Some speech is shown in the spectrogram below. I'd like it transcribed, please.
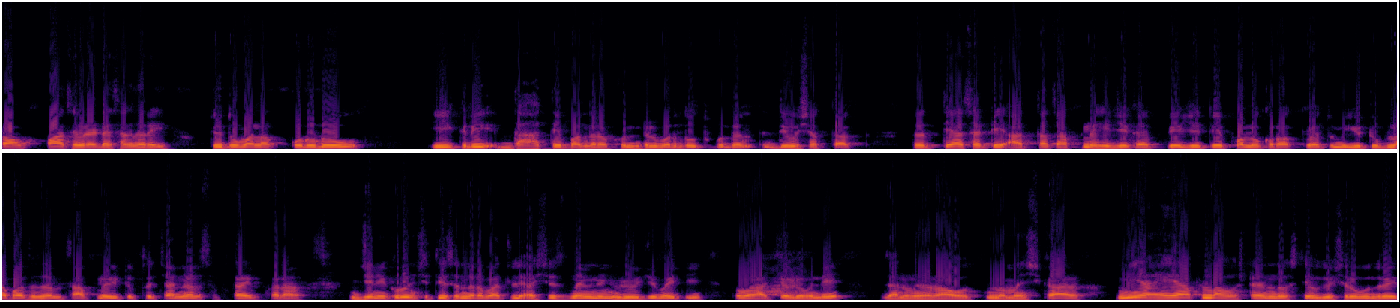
टॉप पाच व्हरायट्या सांगणार आहे. ते तुम्हाला कोरडोहू एकरी दहा ते पंधरा क्विंटल पर्यंत उत्पादन देऊ शकतात. तर त्यासाठी आताच आपलं हे जे काय पेज आहे ते फॉलो करा किंवा तुम्ही युट्यूबला पाहत असाल तर आपलं युट्यूबचं चॅनल सबस्क्राईब करा. जेणेकरून शेती संदर्भातली अशीच नवीन नवीन व्हिडिओची माहिती तुम्हाला आजच्या व्हिडिओमध्ये जाणून घेणार आहोत. नमस्कार. मी आहे आपला होस्ट अँड दोस्त योगेश्वर बोंद्रे.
